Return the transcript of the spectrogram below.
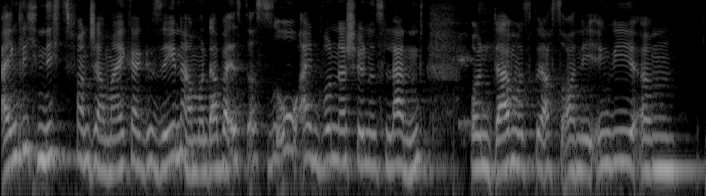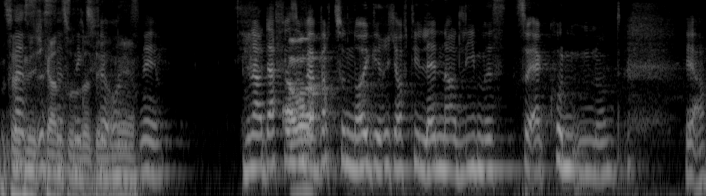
eigentlich nichts von Jamaika gesehen haben. Und dabei ist das so ein wunderschönes Land. Und da haben wir uns gedacht, so, oh nee, irgendwie ähm, das, das ist das nichts für uns. Nee. nee. Genau, dafür aber, sind wir einfach zu neugierig auf die Länder und lieben es zu erkunden und ja.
